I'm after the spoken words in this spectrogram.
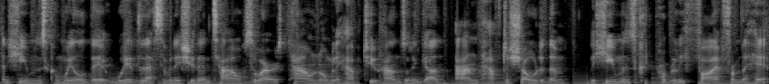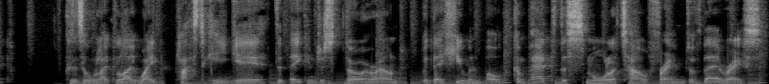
and humans can wield it with less of an issue than Tau. So whereas Tau normally have two hands on a gun and have to shoulder them, the humans could probably fire from the hip because it's all like lightweight plasticky gear that they can just throw around with their human bulk compared to the smaller Tau frames of their race.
